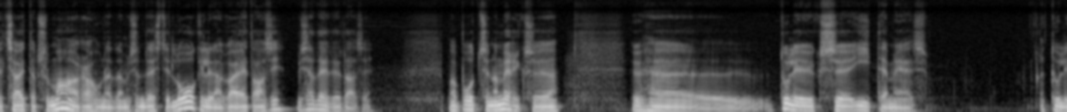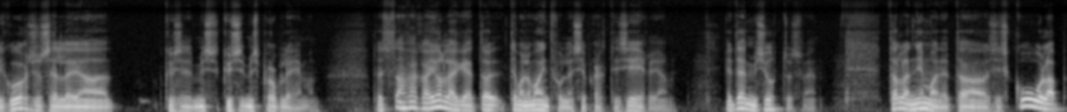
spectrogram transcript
et see aitab sul maha rahuneda, mis on täiesti loogiline, aga edasi, mis sa teed edasi? ma puutusin Ameerikas ühe, ühe, tuli üks IT-mees, tuli kursusele ja küsis, mis, küsis, mis probleem on. ta ütles, et ah, väga ei olegi, et tema oli mindfulnessi praktiseerija. ja tead, mis juhtus või? tal on niimoodi, et ta siis kuulab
